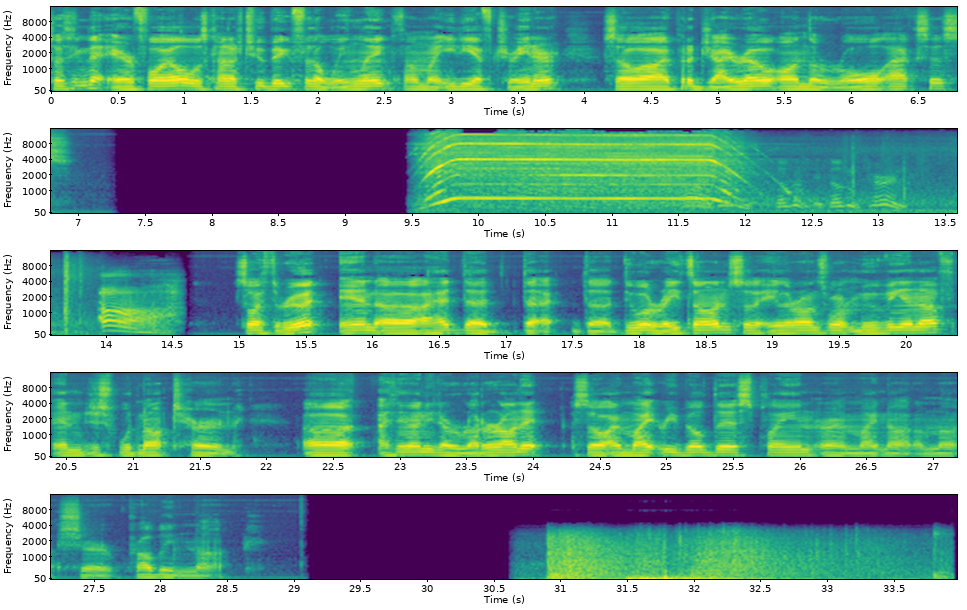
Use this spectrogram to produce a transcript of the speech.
So I think the airfoil was kind of too big for the wing length on my EDF trainer. So uh, I put a gyro on the roll axis. It. So I threw it, and uh, I had the, the the dual rates on, so the ailerons weren't moving enough, and it just would not turn. Uh, I think I need a rudder on it, so I might rebuild this plane, or I might not. I'm not sure. Probably not.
